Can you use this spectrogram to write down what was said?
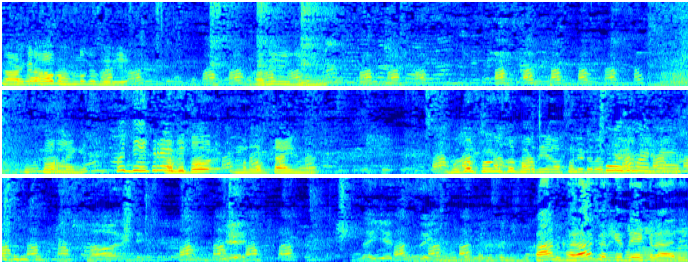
टारगेट अब हम लोग के ज़रिए अभी नहीं किए हैं कर लेंगे। वो देख रहे अभी तो मतलब टाइम है। गूगल फॉर्म से भर दिया ऑफ़र लेटर है। कान खड़ा करके देख रहा है।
